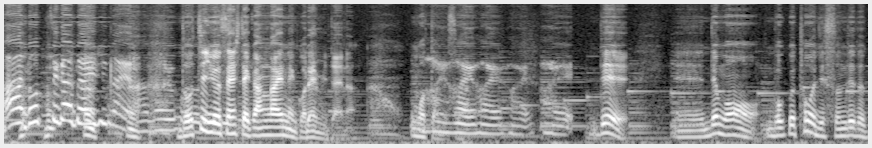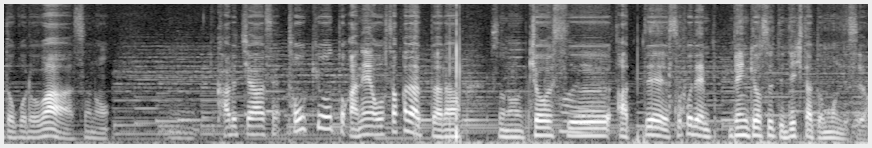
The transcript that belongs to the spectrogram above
ああどっちが大事なんや。あなるほど。っち優先してて考えんねんこれみたいな。思ったんですよ、はいはいはいはいはい。で、えーでも僕当時住んでたところはその、うんカルチャー東京とかね大阪だったらその教室あって、そこで勉強するってできたと思うんですよ。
